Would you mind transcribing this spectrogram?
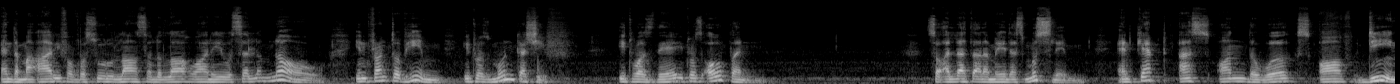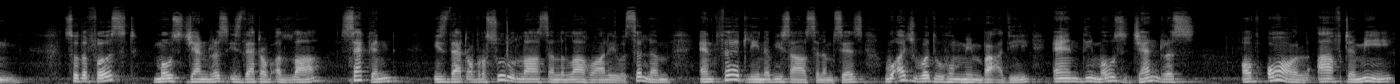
and the ma'arif of Rasulullah sallallahu alaihi wasallam? No. In front of him, it was munkashif. It was there, it was open. So Allah Ta'ala made us Muslim and kept us on the works of deen. So the first, most generous, is that of Allah. Second, is that of Rasulullah sallallahu alaihi wasallam. And thirdly, Nabi sallallahu says, وَأَجْوَدُهُم مِّن بَعْدِي And the most generous of all after me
